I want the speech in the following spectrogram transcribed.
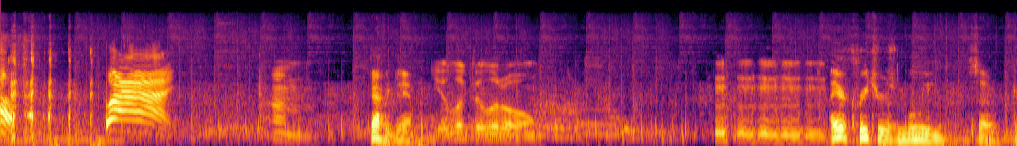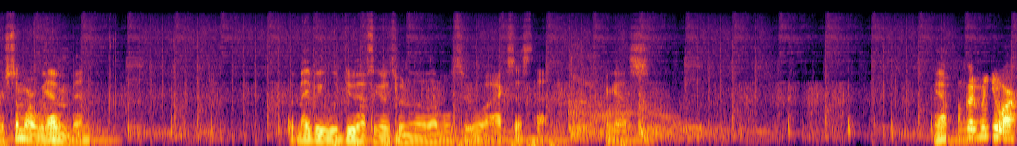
oh! Why? Um, traffic jam. you looked a little. I hear creatures moving, so there's somewhere we haven't been. But maybe we do have to go to another level to uh, access that, I guess. Yep. I'm good when you are.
